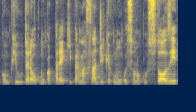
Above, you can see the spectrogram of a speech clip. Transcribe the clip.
computer o comunque apparecchi per massaggi massaggi che comunque sono costosi,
